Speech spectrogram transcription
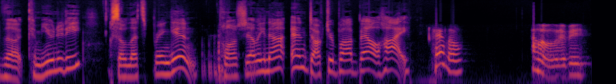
the community. So let's bring in France Gélinas and Dr. Bob Bell. Hi. Hello. Hello, Libby.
